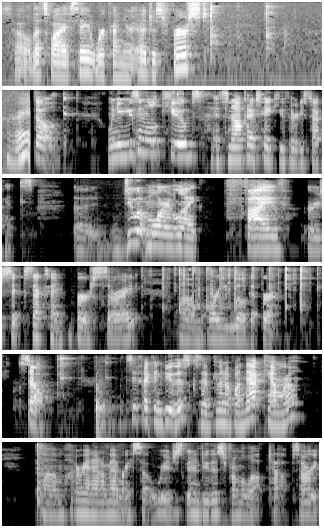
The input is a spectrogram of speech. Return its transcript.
So that's why I say work on your edges first. All right. So when you're using little cubes, it's not going to take you 30 seconds. Uh, do it more in like five or six second bursts, all right? Um, or you will get burnt. So, let's see if I can do this because I've given up on that camera. Um, I ran out of memory, so we're just going to do this from the laptop. Sorry,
